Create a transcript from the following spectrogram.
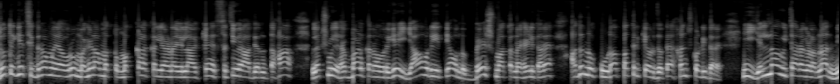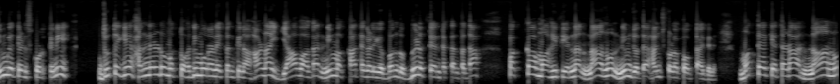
ಜೊತೆಗೆ ಸಿದ್ದರಾಮಯ್ಯ ಅವರು ಮಹಿಳಾ ಮತ್ತು ಮಕ್ಕಳ ಕಲ್ಯಾಣ ಇಲಾಖೆ ಸಚಿವೆ ಆದಂತಹ ಲಕ್ಷ್ಮಿ ಹೆಬ್ಬಾಳ್ಕರ್ ಅವರಿಗೆ ಯಾವ ರೀತಿಯ ಒಂದು ಬೇಷ್ ಮಾತನ್ನ ಹೇಳಿದ್ದಾರೆ, ಅದನ್ನು ಕೂಡ ಪತ್ರಿಕೆಯವರ ಜೊತೆ ಹಂಚಿಕೊಂಡಿದ್ದಾರೆ. ಈ ಎಲ್ಲಾ ವಿಚಾರಗಳನ್ನ ನಿಮ್ಗೆ ತಿಳಿಸ್ಕೊಡ್ತೀನಿ. ಜೊತೆಗೆ ಹನ್ನೆರಡು ಮತ್ತು ಹದಿಮೂರನೇ ಕಂತಿನ ಹಣ ಯಾವಾಗ ನಿಮ್ಮ ಖಾತೆಗಳಿಗೆ ಬಂದು ಬೀಳುತ್ತೆ ಅಂತಕ್ಕಂಥದ್ದ ಪಕ್ಕಾ ಮಾಹಿತಿಯನ್ನ ನಾನು ನಿಮ್ ಜೊತೆ ಹಂಚ್ಕೊಳಕ್ ಹೋಗ್ತಾ ಇದ್ದೀನಿ. ಮತ್ತೆ ಕೆತ್ತಡ ನಾನು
